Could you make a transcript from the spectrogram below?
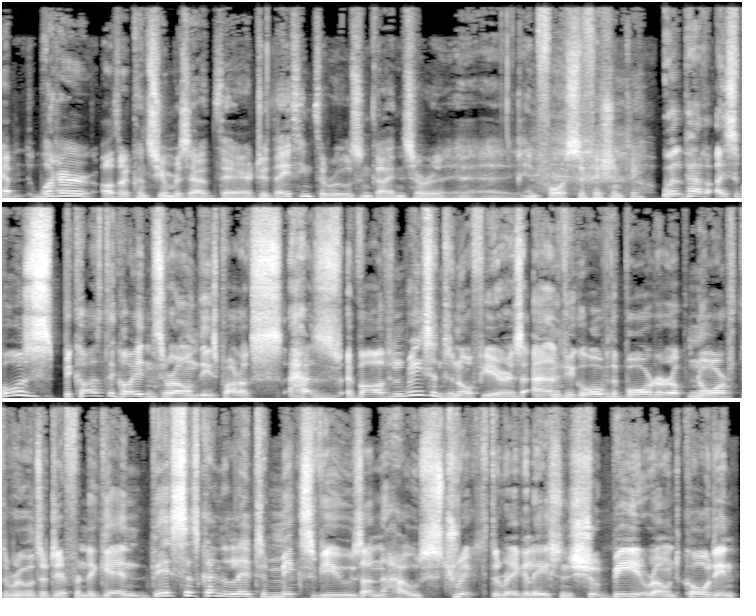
Um, what are other consumers out there? Do they think the rules and guidance are uh, uh, enforced sufficiently? Well, Pat, I suppose because the guidance around these products has evolved in recent enough years, and if you go over the border up north, the rules are different again. This has kind of led to mixed views on how strict the regulations should be around codeine.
